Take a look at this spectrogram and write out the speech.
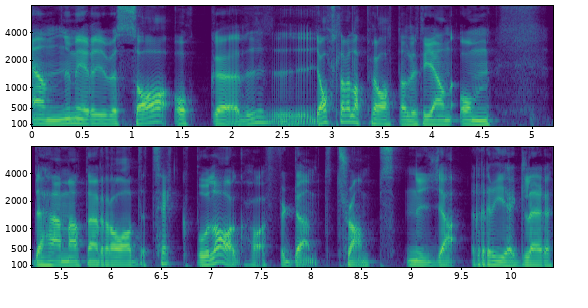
ännu mer i USA och eh, vi, jag skulle vilja prata lite grann om det här med att en rad techbolag har fördömt Trumps nya regler.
